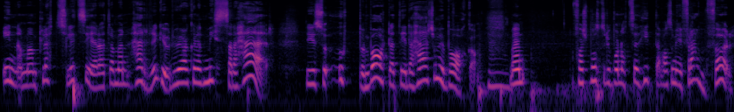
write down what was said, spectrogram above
innan man plötsligt ser att, ja men herregud, hur har jag kunnat missa det här? Det är ju så uppenbart att det är det här som är bakom. Mm. Men först måste du på något sätt hitta vad som är framför.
